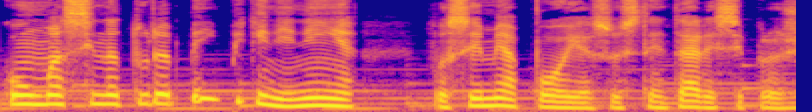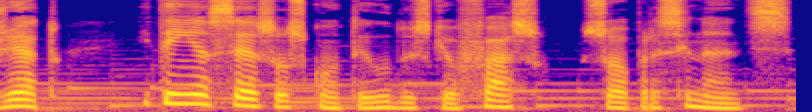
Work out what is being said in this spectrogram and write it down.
Com uma assinatura bem pequenininha, você me apoia a sustentar esse projeto e tem acesso aos conteúdos que eu faço só para assinantes.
